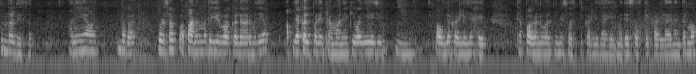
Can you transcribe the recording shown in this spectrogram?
सुंदर दिसतात. आणि बघा थोडंसं पानांमध्ये हिरवा कलर म्हणजे आपल्या कल्पनेप्रमाणे किंवा जे जे पावलं काढलेले आहेत त्या पावलांवरती मी स्वस्तिक काढलेलं आहे. मध्ये स्वस्तिक काढलं आहे नंतर मग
